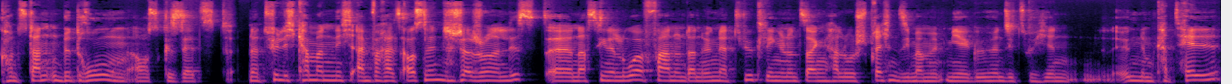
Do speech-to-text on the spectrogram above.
konstanten Bedrohung ausgesetzt. Natürlich kann man nicht einfach als ausländischer Journalist äh, nach Sinaloa fahren und an irgendeiner Tür klingeln und sagen, hallo, sprechen Sie mal mit mir, gehören Sie zu hier in irgendeinem Kartell,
